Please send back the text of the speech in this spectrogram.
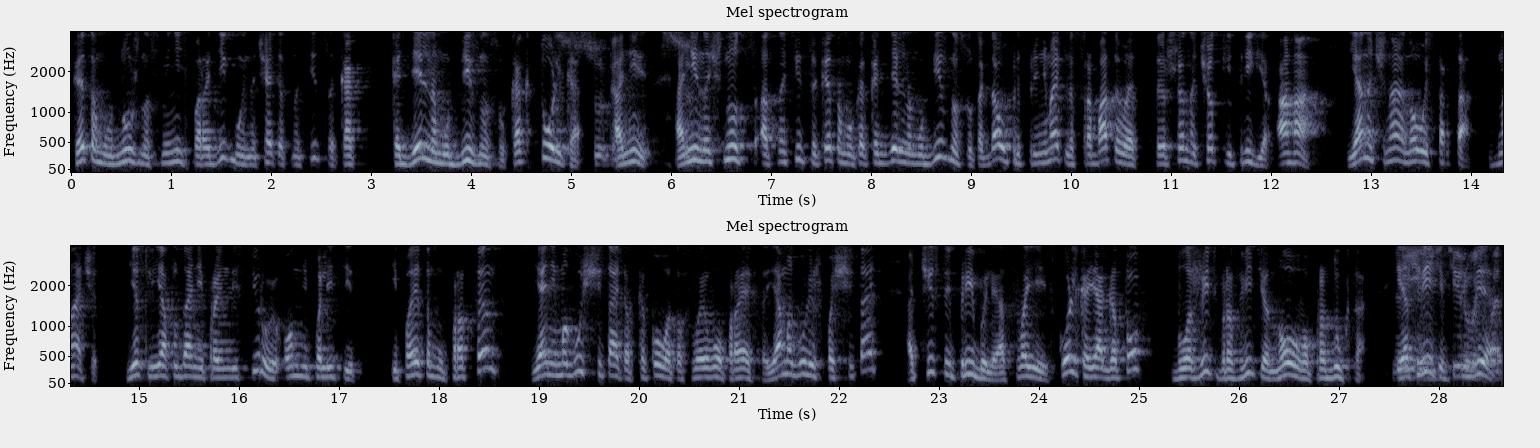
К этому нужно сменить парадигму и начать относиться как к отдельному бизнесу. Как только Супер. они, Супер. они начнут относиться к этому как к отдельному бизнесу, тогда у предпринимателя срабатывает совершенно четкий триггер. Ага, я начинаю новый стартап. Значит, если я туда не проинвестирую, он не полетит. И поэтому процент я не могу считать от какого-то своего проекта. Я могу лишь посчитать от чистой прибыли, от своей, сколько я готов вложить в развитие нового продукта. И, и ответив себе,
